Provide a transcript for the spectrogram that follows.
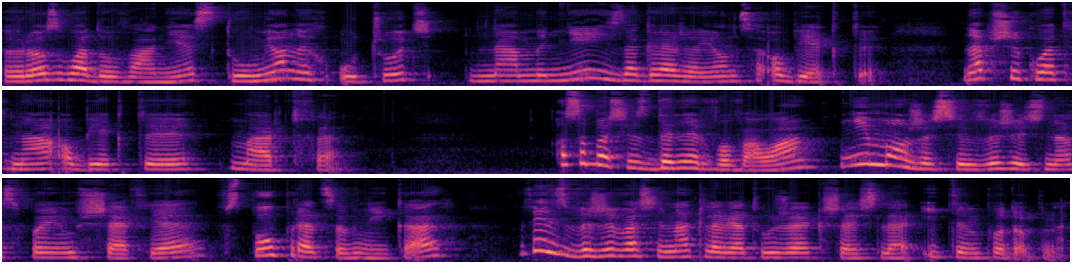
rozładowanie stłumionych uczuć na mniej zagrażające obiekty, na przykład na obiekty martwe. Osoba się zdenerwowała, nie może się wyżyć na swoim szefie, współpracownikach, więc wyżywa się na klawiaturze, krześle i tym podobne.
